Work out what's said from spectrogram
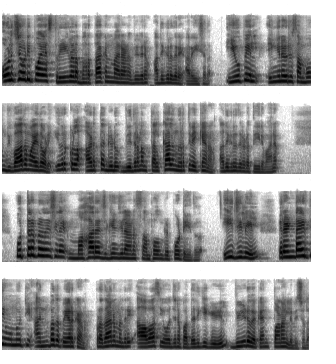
ഒളിച്ചോടിപ്പോയ സ്ത്രീകളുടെ ഭർത്താക്കന്മാരാണ് വിവരം അധികൃതരെ അറിയിച്ചത്. യു പിയിൽ ഇങ്ങനെ ഒരു സംഭവം വിവാദമായതോടെ ഇവർക്കുള്ള അടുത്ത ഗഡു വിതരണം തൽക്കാലം നിർത്തിവെക്കാനാണ് അധികൃതരുടെ തീരുമാനം. ഉത്തർപ്രദേശിലെ മഹാരാജ് ഗഞ്ചിലാണ് സംഭവം റിപ്പോർട്ട് ചെയ്തത്. ഈ ജില്ലയിൽ രണ്ടായിരത്തി മുന്നൂറ്റി അൻപത് പേർക്കാണ് പ്രധാനമന്ത്രി ആവാസ് യോജന പദ്ധതിക്ക് കീഴിൽ വീട് വെക്കാൻ പണം ലഭിച്ചത്.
